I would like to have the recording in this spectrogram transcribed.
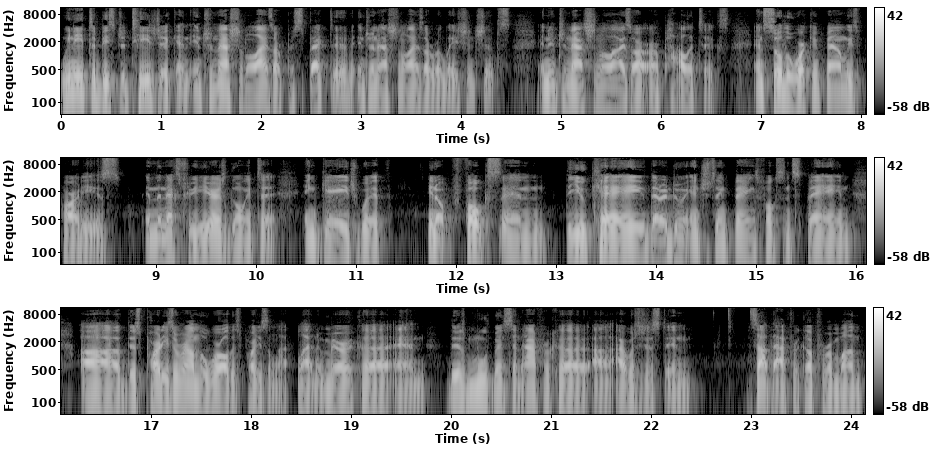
we need to be strategic and internationalize our perspective, internationalize our relationships, and internationalize our, our politics. And so the Working Families Party is, in the next few years, going to engage with, you know, folks in the UK that are doing interesting things, folks in Spain. Uh, there's parties around the world. There's parties in Latin America, and there's movements in Africa. Uh, I was just in South Africa for a month,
